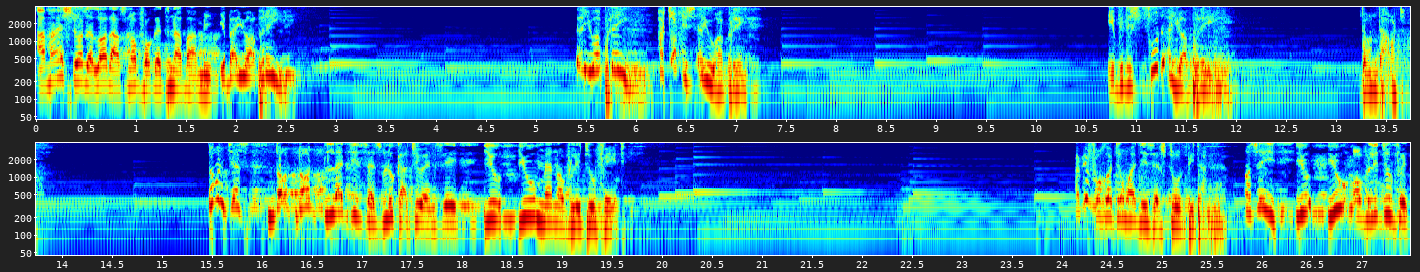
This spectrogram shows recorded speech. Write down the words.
Am I sure the Lord has not forgotten about me? But you are praying. You are praying. I thought you said you are praying. If it is true that you are praying, don't doubt. Don't don't just don't don't let Jesus look at you and say, You you men of little faith. Have you forgotten what Jesus told Peter? I say, You you of little faith,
